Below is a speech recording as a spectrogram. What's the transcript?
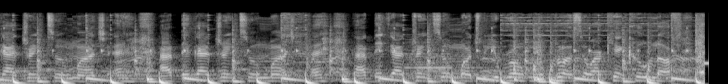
think I drink too much. Eh? I think I drink too much. Eh? I think I drink too much. Will you roll me a blunt so I can't cool off?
